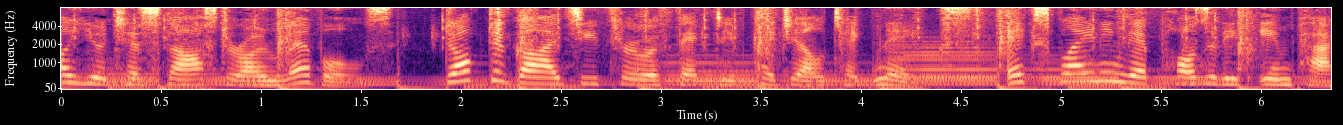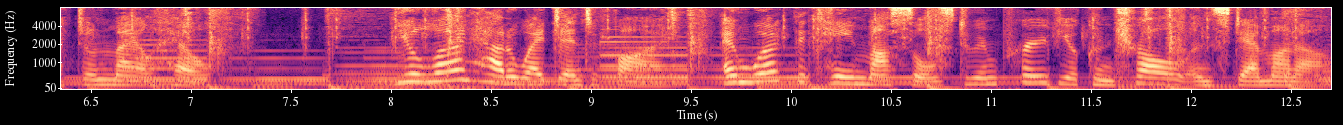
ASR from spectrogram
Empower your testosterone levels, Doctor guides you through effective Kegel techniques, explaining their positive impact on male health. You'll learn how to identify and work the key muscles to improve your control and stamina.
